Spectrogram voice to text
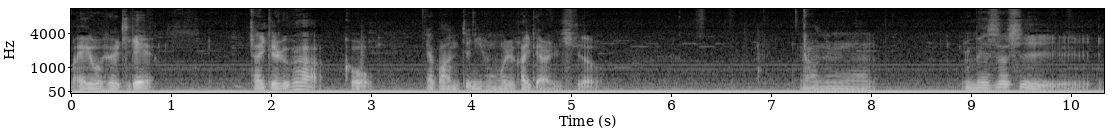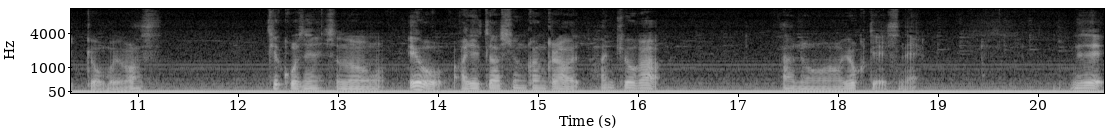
まあ、英語表記でタイトルがこう「ヤバン」って日本語で書いてあるんですけどあの、珍しいと思います。結構ねその絵を上げた瞬間から反響があの良、くてですね。で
